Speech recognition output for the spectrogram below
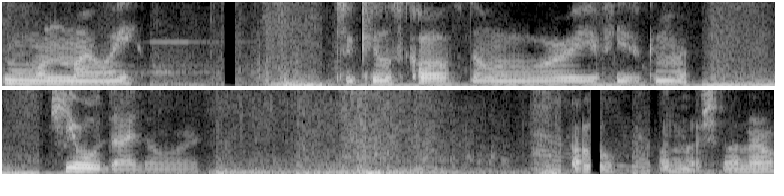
I'm on my way to kill Skaarf, don't worry if he's gonna... He will die, don't worry. Oh, I'm not sure now.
